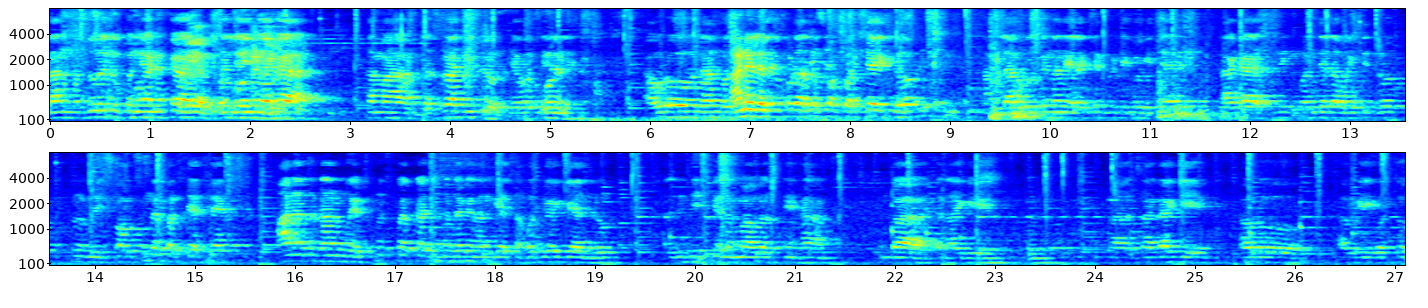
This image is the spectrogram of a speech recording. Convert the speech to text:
ನಾನು ಮದ್ದೂರಲ್ಲಿ ಇದ್ದಾಗ ನಮ್ಮ ದಸರಾ ದೇವಸ್ಥಾನದಲ್ಲಿ ಅವರು ನಾನು ಕೂಡ ಸ್ವಲ್ಪ ಪರಿಚಯ ಇತ್ತು. ಆಮೇಲೆ ಅವ್ರಿಗೆ ನಾನು ಎಲೆಕ್ಷನ್ ಮೀಟಿಂಗ್ ಹೋಗಿದ್ದೆ. ಆಗ ಬಂದೆಲ್ಲ ವಹಿಸಿದ್ರು ಸುಮ್ಮನೆ ಪರಿಚಯ ಅಷ್ಟೇ ಆ ನಂತರ ನಾನು ಎಕ್ಸ್ಪ್ರೆಸ್ ಪಾರ್ಕ್ ಆಗಿ ಬಂದಾಗ ನನಗೆ ಸಹೋದ್ಯೋಗಿ ಆದರು ಅಲ್ಲಿ ಈಚೆಗೆ ನಮ್ಮ ಅವರ ಸ್ನೇಹ ತುಂಬ ಚೆನ್ನಾಗಿ ಹಾಗಾಗಿ ಅವರು ಅವ್ರಿಗೆ ಇವತ್ತು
